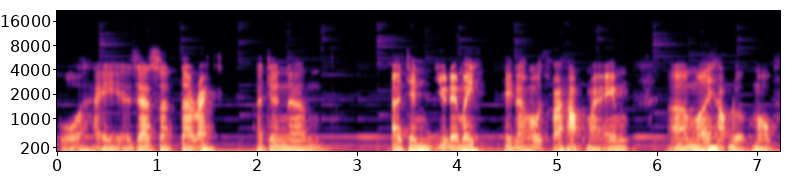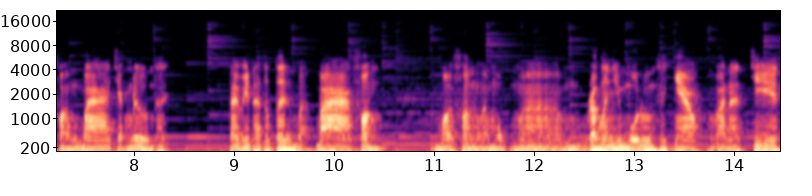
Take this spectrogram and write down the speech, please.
của thầy Jason Tarek ở trên um, ở trên Udemy. Thì đó là một khóa học mà em uh, mới học được một phần ba chặng đường thôi. Tại vì nó có tới ba phần. Mỗi phần là một uh, rất là nhiều module khác nhau và nó chia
